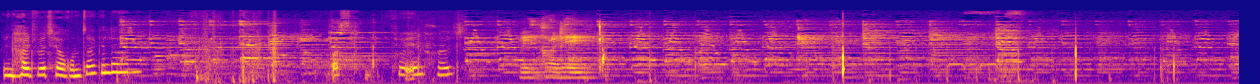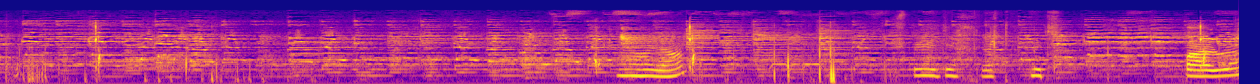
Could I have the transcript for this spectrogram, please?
Inhalt wird heruntergeladen. Was für Inhalt? Direkt mit Byron.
